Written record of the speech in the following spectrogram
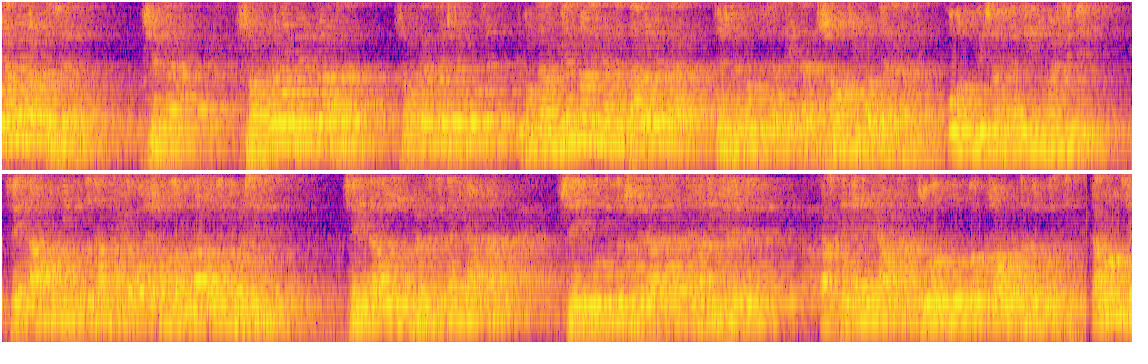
কেন বাড়তেছে? সেটা সরকার অবহিত আছে সরকার চেষ্টা করছে, এবং যারা মেন মালিক আছে, তারাও এটা চেষ্টা করছে যাতে এটা সহনীয় পর্যায়ে রাখা যায়। কোন বেসরকারি ইউনিভার্সিটি সেই নামও ঠিক মতো জানতাম না পরে শুনলাম, লালন ইউনিভার্সিটি সেই লালন ইউনিভার্সিটি নাকি আমরা সেই পতিত স্বৈরাচার যে হানিফ সাহেবের কাছ থেকে নাকি আপনার জোরপূর্বক করেছে। কারণ যে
